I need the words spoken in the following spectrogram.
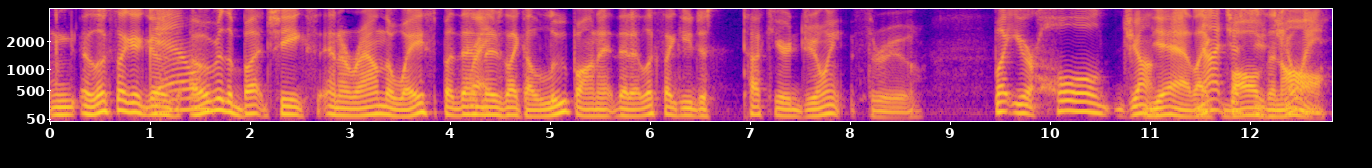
Mm, It looks like it goes Down. over the butt cheeks and around the waist, but then Right. there's like a loop on it that it looks like you just tuck your joint through. But your whole junk. Yeah, like not just balls and joint. all.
